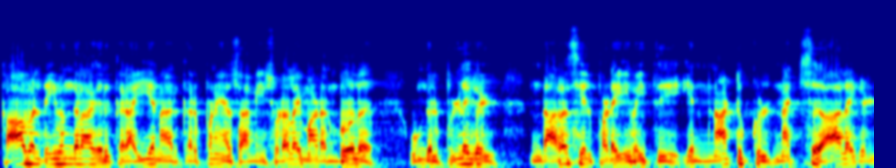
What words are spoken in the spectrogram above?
காவல் தெய்வங்களாக இருக்கிற ஐயனார் கற்பனையாசாமி சுடலைமாடன் போல உங்கள் பிள்ளைகள் இந்த அரசியல் படையை வைத்து என் நாட்டுக்குள் நச்சு ஆலைகள்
